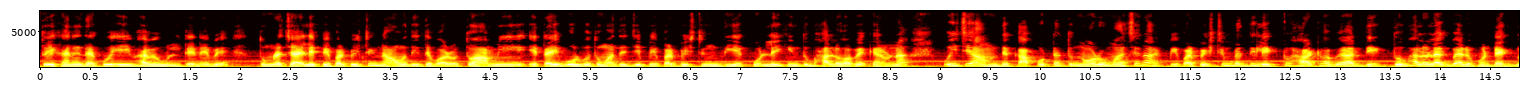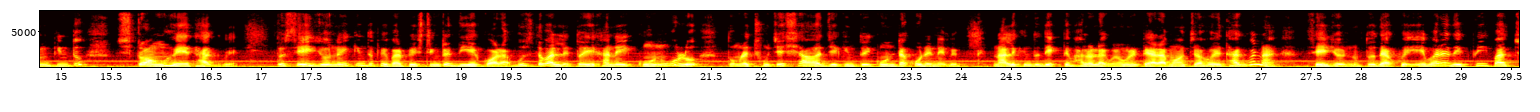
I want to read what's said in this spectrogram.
তো এখানে দেখো এইভাবে উল্টে নেবে। তোমরা চাইলে পেপার পেস্টিং নাও দিতে পারো। তো আমি এটাই বলব তোমাদের যে পেপার পেস্টিং দিয়ে করলেই কিন্তু ভালো হবে। কেননা ওই যে আমাদের কাপড়টা তো নরম আছে না পেপার পেস্টিংটা দিলে একটু হার্ড হবে আর দেখতেও ভালো লাগবে আর ওখানটা একদম কিন্তু স্ট্রং হয়ে থাকবে। তো সেই জন্যই কিন্তু পেপার পেস্টিংটা দিয়ে করা, বুঝতে পারলে? তো এখানে এই কোনগুলো তোমরা ছুঁচের সাহায্যে কিন্তু এই কোনটা করে নেবে। নালে কিন্তু দেখতে ভালো লাগবে। না ওখানে টেরা মচা হয়ে থাকবে না, সেই জন্য। তো দেখো, এবারে দেখতেই পাচ্ছ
